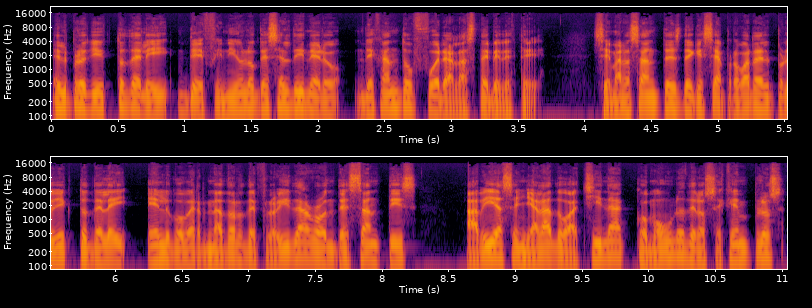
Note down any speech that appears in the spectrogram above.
El proyecto de ley definió lo que es el dinero, dejando fuera las CBDC. Semanas antes de que se aprobara el proyecto de ley, el gobernador de Florida, Ron DeSantis, había señalado a China como uno de los ejemplos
